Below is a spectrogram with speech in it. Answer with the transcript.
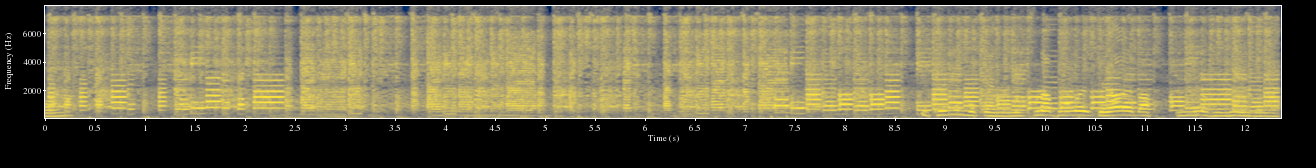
좀 아파. 이 뱀을 먹고 있는 분화 방을 제라에다 이미가 정상이구나.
